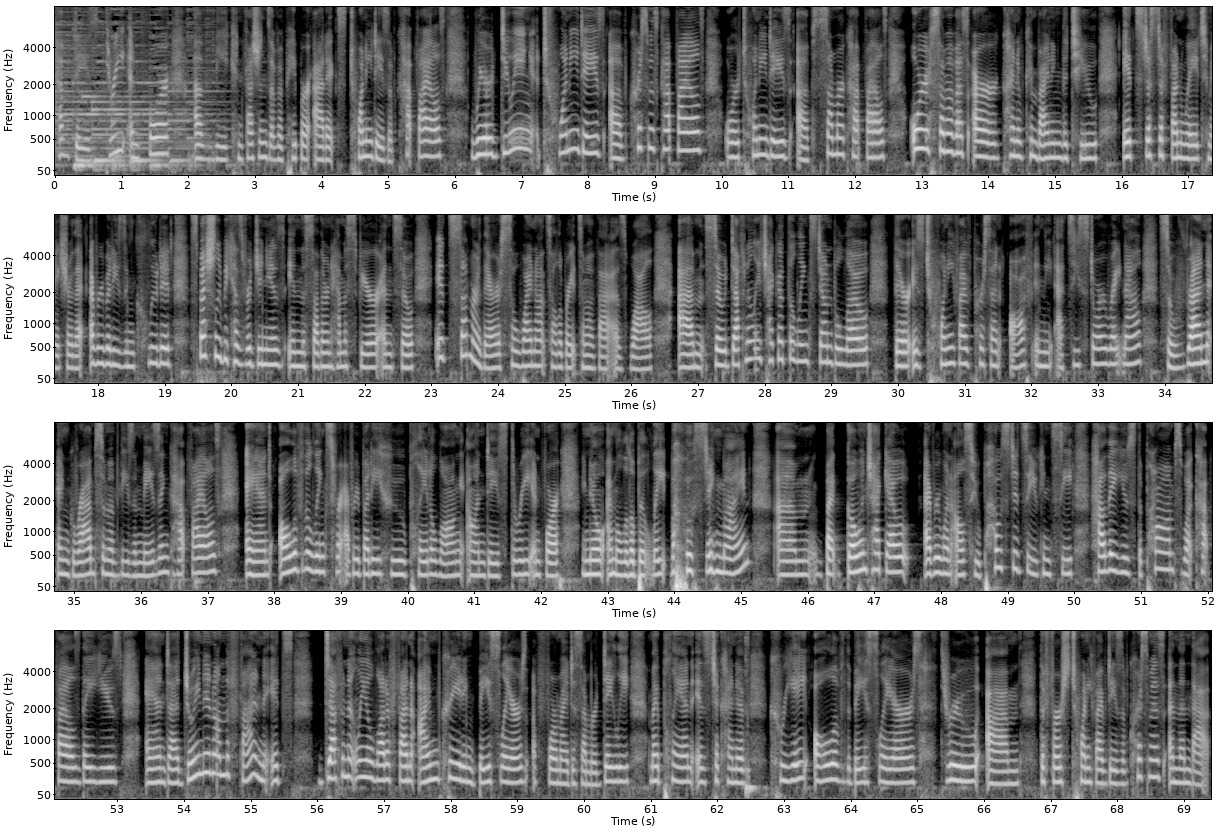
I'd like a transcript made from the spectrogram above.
have days three and four of the Confessions of a Paper Addict's 20 Days of Cut Files. We're doing 20 days of Christmas cut files or 20 days of summer cut files, or some of us are kind of combining the two. It's just a fun way to make sure that everybody's included, especially because Virginia's in the southern hemisphere, and so it's summer there, so why not celebrate some of that as well? Um, so definitely check out the links down below. There is 25% off in the Etsy store right now. So run and grab some of these amazing cut files and all of the links for everybody who played along on days three and four. I know I'm a little bit late posting mine, um, but go and check out everyone else who posted so you can see how they used the prompts, what cut files they used, and uh, join in on the fun. It's definitely a lot of fun. I'm creating base layers for my December daily. My plan is to kind of create all of the base layers through um, the first 25 days of Christmas and then that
